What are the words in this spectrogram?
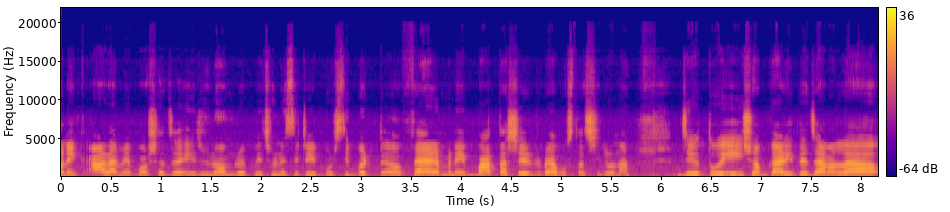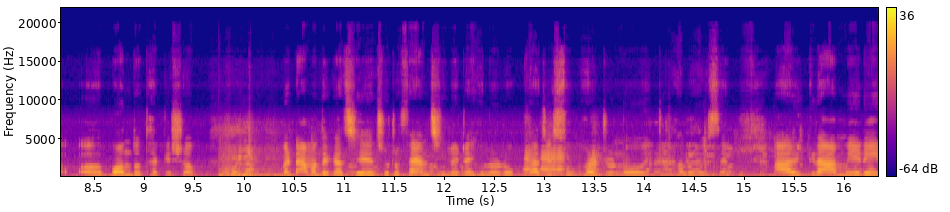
অনেক আরামে বসা যায় এই জন্য আমরা পেছনের সিটেই বসছি। বাট ফ্যান মানে বাতাসের ব্যবস্থা ছিল না। যেহেতু এই সব গাড়িতে জানালা বন্ধ থাকে সব। বাট আমাদের কাছে ছোট ফ্যান ছিল, এটাই হলো রক্ষা, যে সুভার জন্য একটু ভালো হয়েছে। আর গ্রামের এই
